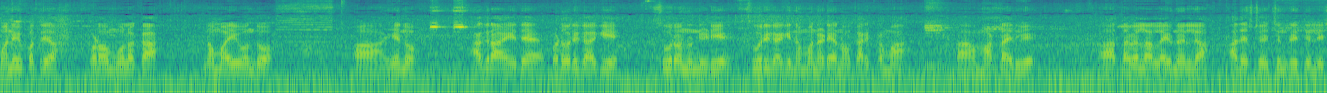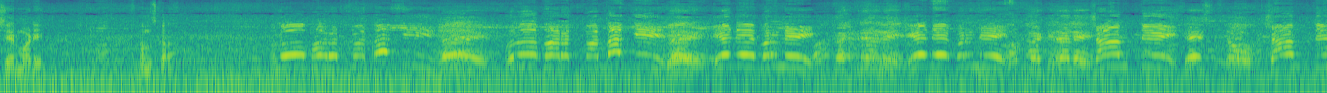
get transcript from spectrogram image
ಮನವಿ ಪತ್ರ ಕೊಡೋ ಮೂಲಕ ನಮ್ಮ ಈ ಒಂದು ಏನು ಆಗ್ರಹ ಇದೆ. ಬಡವರಿಗಾಗಿ ಸೂರನ್ನು ನೀಡಿ, ಸೂರಿಗಾಗಿ ನಮ್ಮ ನಡೆ ಅನ್ನೋ ಕಾರ್ಯಕ್ರಮ ಮಾಡ್ತಾಯಿದ್ವಿ ತಾವೆಲ್ಲ ಲೈವ್ನೆಲ್ಲ ಆದಷ್ಟು ಹೆಚ್ಚಿನ ರೀತಿಯಲ್ಲಿ ಶೇರ್ ಮಾಡಿ. ನಮಸ್ಕಾರ. ಹಲೋ, ಭಾರತ್ ಮಾತಾ ಬಲೋ ಭಾರತ್ ಮಾತಾ ಕಿ ಏನೇ ಬರಲಿ ಏನೇ ಬರಲಿ ಶಾಂತಿ. ಶಾಂತಿ.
